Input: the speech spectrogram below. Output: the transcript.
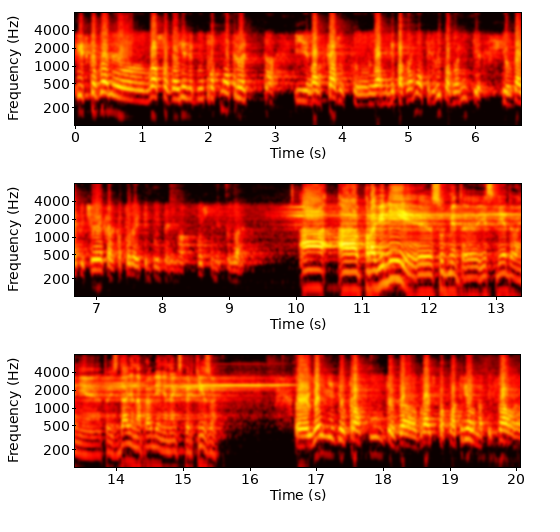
и сказали, ваше заявление будет рассматриваться, и вам скажут, э, вам или позвонят, или вы позвоните и узнаете человека, который этим будет заниматься. Вот что мне сказали. А, а провели э, судмед э, исследование, то есть дали направление на экспертизу? Э, Я ездил в травмпункт, да, врач посмотрел, написал,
